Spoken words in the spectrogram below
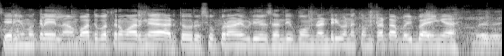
சரிங்க மக்களே எல்லாம் பார்த்து பத்திரமா இருங்க. அடுத்த ஒரு சூப்பரான வீடியோ சந்திப்போம். நன்றி வணக்கம். டாட்டா பை பாய்ங்க பை பை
